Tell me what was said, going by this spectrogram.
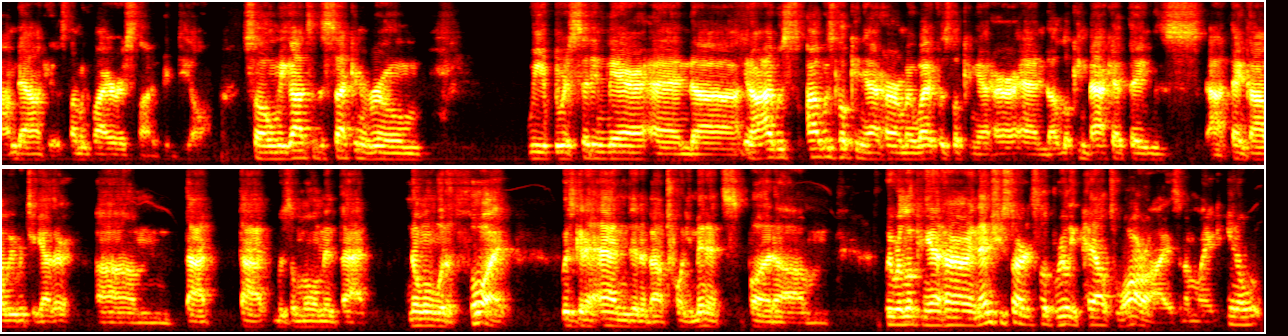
calm down. He has a stomach virus. Not a big deal. So when we got to the second room, we were sitting there, and uh, you know, I was I was looking at her. My wife was looking at her, and uh, looking back at things. Uh, thank God we were together. Um, that that was a moment that no one would have thought was going to end in about 20 minutes. But um, we were looking at her, and then she started to look really pale to our eyes. And I'm like, you know,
